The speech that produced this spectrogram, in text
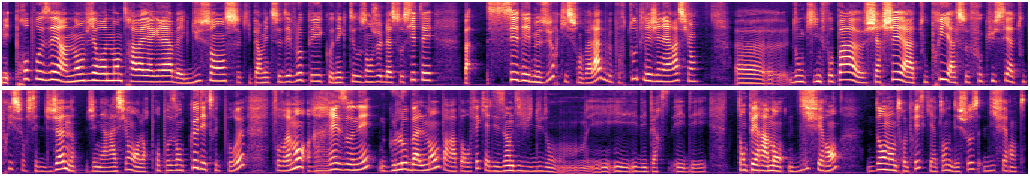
Mais proposer un environnement de travail agréable avec du sens, qui permet de se développer, connecté aux enjeux de la société, bah, c'est des mesures qui sont valables pour toutes les générations. Euh, donc il ne faut pas euh, chercher à tout prix, à se focuser à tout prix sur cette jeune génération en leur proposant que des trucs pour eux. Il faut vraiment raisonner globalement par rapport au fait qu'il y a des individus dont, et, des et des tempéraments différents dans l'entreprise qui attendent des choses différentes.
